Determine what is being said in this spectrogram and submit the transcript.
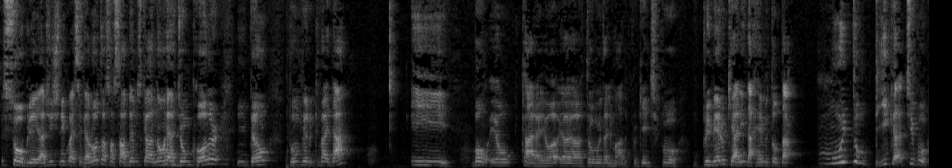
sobre. A gente nem conhece a garota, só sabemos que ela não é a John Connor, então vamos ver no que vai dar. E, bom, eu, cara, eu, eu, eu tô muito animado, porque, tipo, primeiro que a Linda Hamilton tá muito pica. Tipo,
